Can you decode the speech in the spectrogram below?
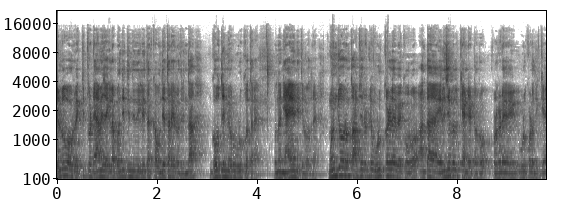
ಎಲ್ಲೂ ಅವ್ರ ವ್ಯಕ್ತಿತ್ವ ಡ್ಯಾಮೇಜ್ ಆಗಿಲ್ಲ ಬಂದಿದ್ದಿಂದ ಇಲ್ಲಿ ತನಕ ಒಂದೇ ಥರ ಇರೋದ್ರಿಂದ ಗೌತಮಿ ಅವರು ಉಳ್ಕೋತಾರೆ. ಒಂದು ನ್ಯಾಯ ನೀತಿ ಹೋದರೆ ಮಂಜು ಅವರಂತೂ ಅಬ್ಸಲ್ಯೂಟ್ಲಿ ಉಳ್ಕೊಳ್ಳೇಬೇಕು ಅವರು, ಅಂತ ಎಲಿಜಿಬಲ್ ಕ್ಯಾಂಡಿಡೇಟ್ ಅವರು ಒಳಗಡೆ ಉಳ್ಕೊಳ್ಳೋದಕ್ಕೆ.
